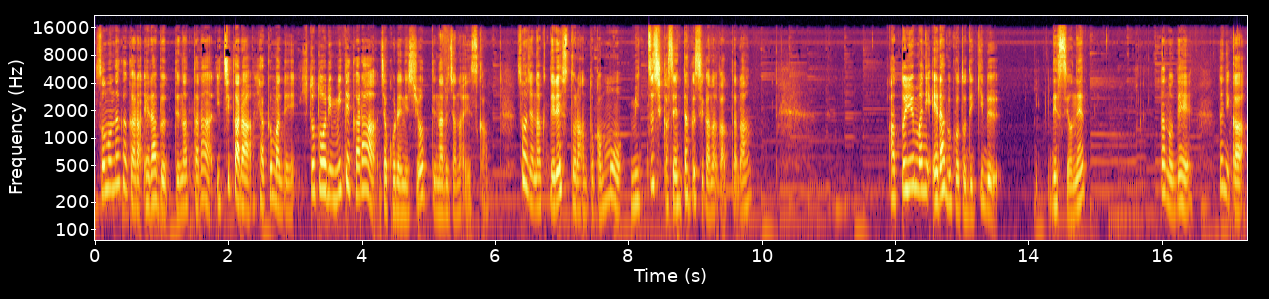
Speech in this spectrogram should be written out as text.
その中から選ぶってなったら1から100まで一通り見てからじゃあこれにしようってなるじゃないですか。そうじゃなくてレストランとかも3つしか選択肢がなかったらあっという間に選ぶことできるですよね。なので何か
